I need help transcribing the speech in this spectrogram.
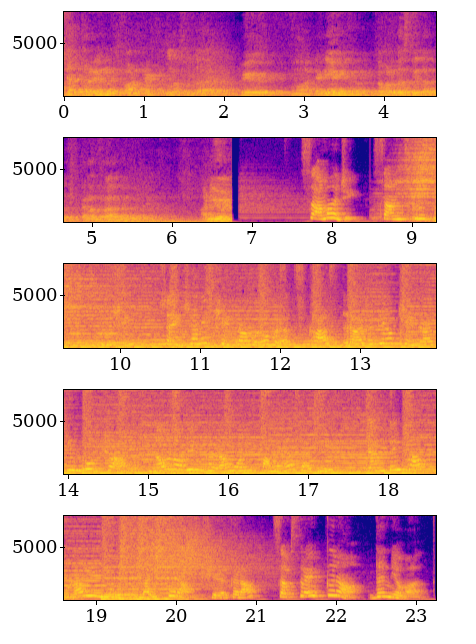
अशा तऱ्हेनं कॉन्ट्रॅक्टरला सुद्धा वेळ त्यांनी जबरदस्तीनं त्याला त्रास दिला नाही. आणि सामाजिक सांस्कृतिक कृषी शैक्षणिक क्षेत्राबरोबरच खास राजकीय क्षेत्रातील रोजच्या नवनवीन घडामोडी पाहण्यासाठी जनतेचा पुढारी न्यूज लाईक करा शेअर करा सबस्क्राईब करा. धन्यवाद.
